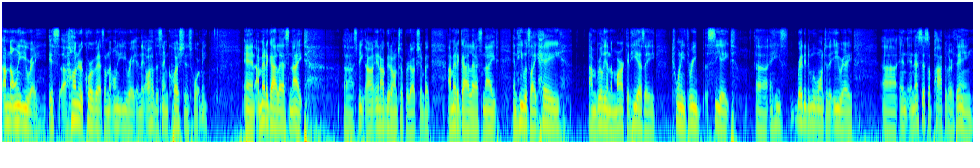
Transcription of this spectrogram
I'm the only e-ray. It's 100 corvettes i'm the only e-ray and they all have the same questions for me. And i met a guy last night uh, speak, uh, and I'll get on to production, but I met a guy last night, and he was like, "Hey, I'm really in the market. He has a 23 C8, uh, and he's ready to move on to the E-Ray, uh, and and that's just a popular thing.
